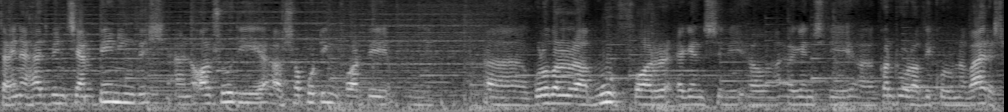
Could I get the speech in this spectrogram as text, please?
China has been championing this and also the uh, supporting for the uh, global uh, move for against the uh, against the uh, control of the coronavirus.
